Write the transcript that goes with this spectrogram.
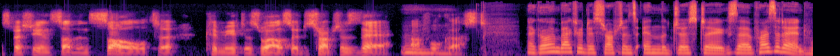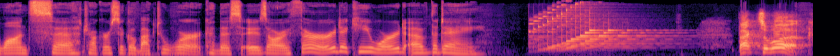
especially in southern Seoul, to commute as well. So disruptions there mm. are forecast. Now, going back to disruptions in logistics, the president wants uh, truckers to go back to work. This is our third keyword of the day. Back to work.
